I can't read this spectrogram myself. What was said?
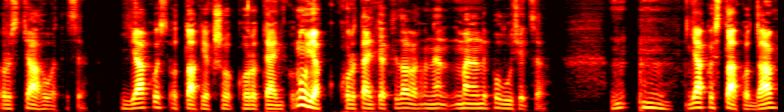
розтягуватися. якось отак, якщо коротенько. Ну, як коротенько, як в мене не вийде. Якось так, от, да?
